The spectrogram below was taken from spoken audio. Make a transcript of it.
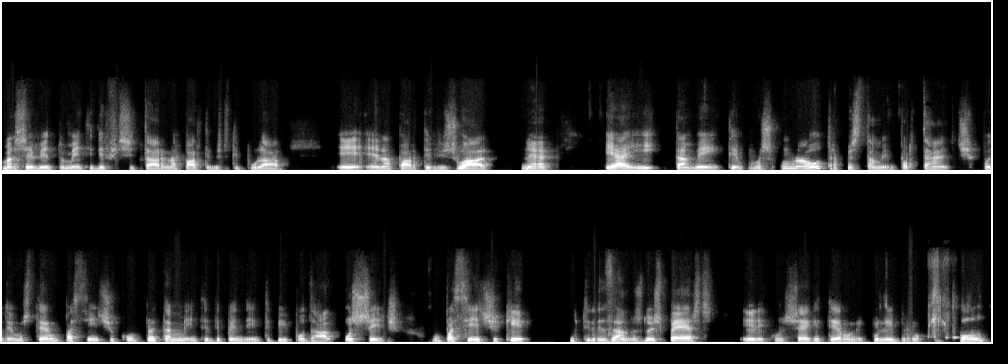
mas eventualmente deficitário na parte vestibular e, e na parte visual, né? E aí também temos uma outra questão importante. Podemos ter um paciente completamente dependente bipodal, ou seja, um paciente que, utilizando os dois pés, ele consegue ter um equilíbrio bom,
